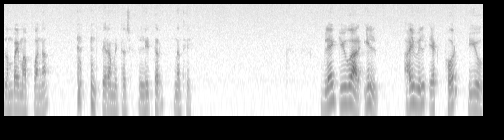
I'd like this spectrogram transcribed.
લંબાઈ માપવાના પેરામીટર છે. લીટર નથી. Blank you are ill I will act for you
